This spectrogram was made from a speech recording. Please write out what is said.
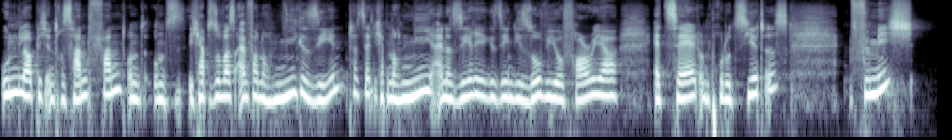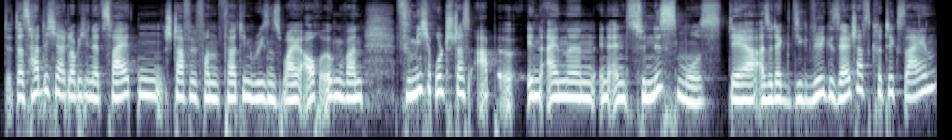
unglaublich interessant fand und, und ich habe sowas einfach noch nie gesehen. Tatsächlich, ich habe noch nie eine Serie gesehen, die so wie Euphoria erzählt und produziert ist. Für mich das hatte ich ja, glaube ich, in der zweiten Staffel von 13 Reasons Why auch irgendwann. Für mich rutscht das ab in einen, in einen Zynismus, der, also der, die will Gesellschaftskritik sein.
